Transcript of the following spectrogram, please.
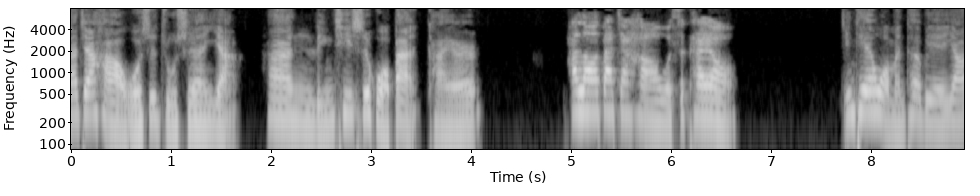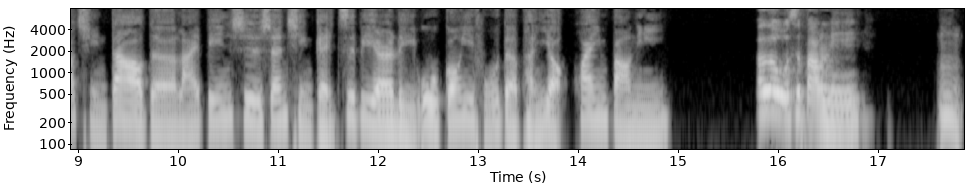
大家好，我是主持人雅和灵气师伙伴凯儿。Hello，大家好，我是凯尔。今天我们特别邀请到的来宾是申请给自闭儿礼物公益服务的朋友，欢迎宝妮。Hello，我是宝妮。嗯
